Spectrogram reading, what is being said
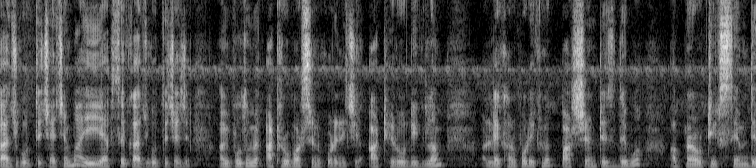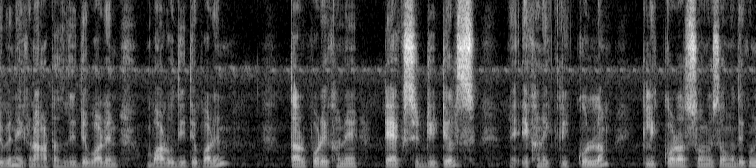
কাজ করতে চাইছেন বা এই অ্যাপসে কাজ করতে চাইছেন, আমি প্রথমে আঠেরো পার্সেন্ট করে নিচ্ছি। আঠেরো লিখলাম, লেখার পর এখানে পার্সেন্টেজ দেবো। আপনারাও ঠিক সেম দেবেন, এখানে আঠাশ দিতে পারেন, বারো দিতে পারেন। তারপর এখানে ট্যাক্স ডিটেলস এখানে ক্লিক করলাম। ক্লিক করার সঙ্গে সঙ্গে দেখুন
